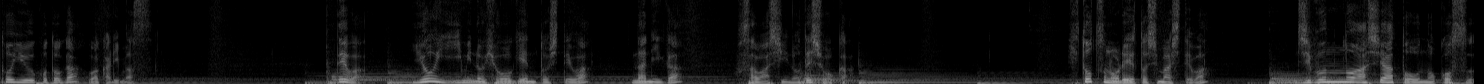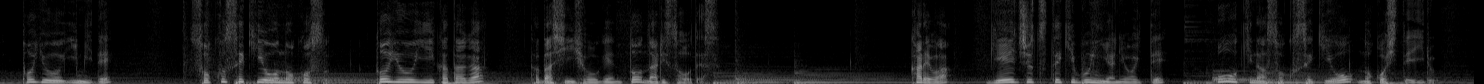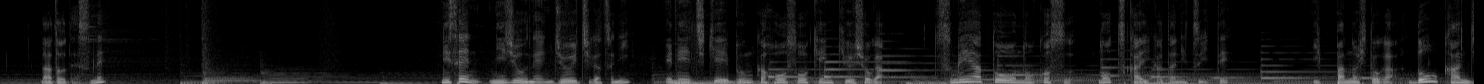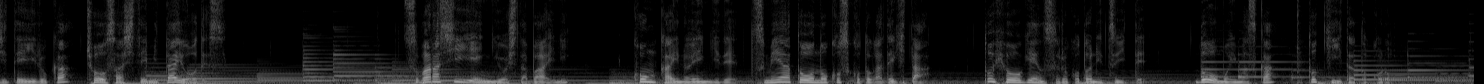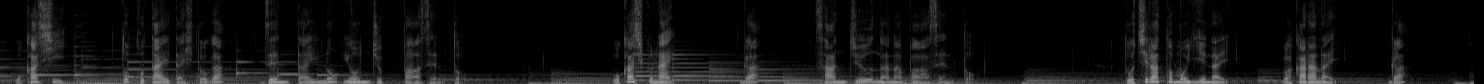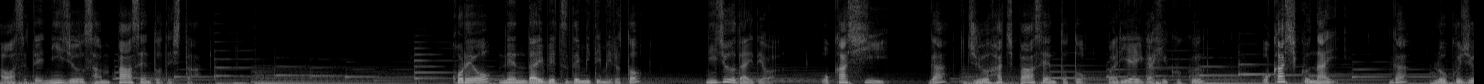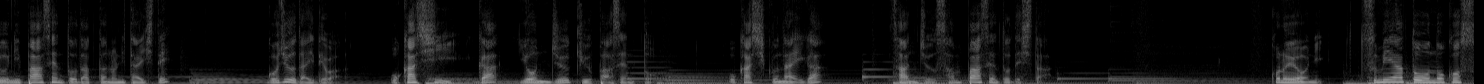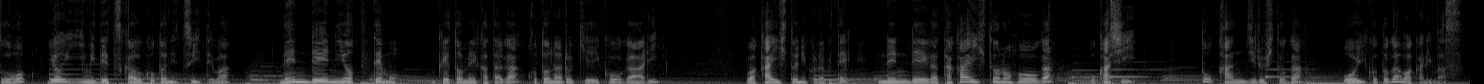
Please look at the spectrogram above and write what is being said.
ということがわかりますでは良い意味の表現としては何がふさわしいのでしょうか？一つの例としましては自分の足跡を残すという意味で足跡を残すという言い方が正しい表現となりそうです。彼は芸術的分野において大きな足跡を残しているなどですね。2020年11月に NHK 文化放送研究所が爪痕を残すの使い方について一般の人がどう感じているか調査してみたようです。素晴らしい演技をした場合に今回の演技で爪痕を残すことができたと表現することについてどう思いますか？と聞いたところおかしいと答えた人が全体の40%おかしくないが37%どちらとも言えないわからないが合わせて23%でした。これを年代別で見てみると20代ではおかしいが18%と割合が低くおかしくないが62%だったのに対して50代ではおかしいが49%おかしくないが33%でした。このように爪痕を残すを良い意味で使うことについては年齢によっても受け止め方が異なる傾向があり若い人に比べて年齢が高い人の方がおかしいと感じる人が多いことがわかります。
